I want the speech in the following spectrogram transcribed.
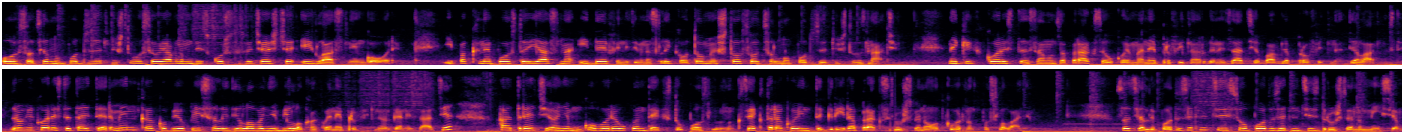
O socijalnom poduzetništvu se u javnom diskursu sve češće i glasnije govori. Ipak ne postoji jasna i definitivna slika o tome što socijalno poduzetništvo znači. Neki ga koriste samo za prakse u kojima neprofitna organizacija obavlja profitne djelatnosti. Drugi koriste taj termin kako bi opisali djelovanje bilo kakve neprofitne organizacije, a treći o njem govore u kontekstu poslovnog sektora koji integrira praksu društveno odgovornog poslovanja. Socijalni poduzetnici su poduzetnici s društvenom misijom.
